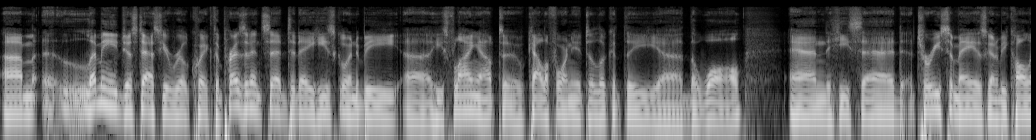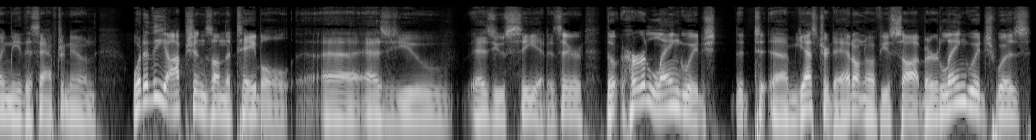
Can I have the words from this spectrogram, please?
um, uh, let me just ask you real quick. The president said today he's going to be uh, he's flying out to California to look at the uh, the wall, and he said Theresa May is going to be calling me this afternoon. What are the options on the table uh, as you as you see it? Is there the, her language that, um, yesterday? I don't know if you saw it, but her language was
